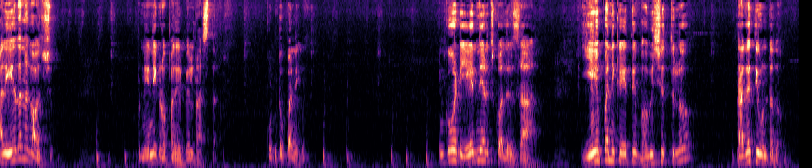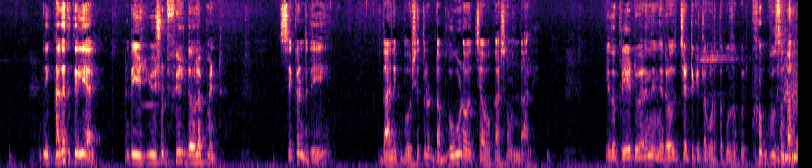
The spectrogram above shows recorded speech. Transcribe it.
అది ఏదన్నా కావచ్చు. ఇప్పుడు నేను ఇక్కడ పది రూపాయలు రాస్తా. కుట్టు పని. ఇంకొకటి ఏది నేర్చుకోవాలి తెలుసా? ఏ పనికైతే భవిష్యత్తులో ప్రగతి ఉంటుందో. నీకు ప్రగతి తెలియాలి. అంటే యూ షుడ్ ఫీల్ డెవలప్మెంట్ సెకండ్ది దానికి భవిష్యత్తులో డబ్బు కూడా వచ్చే అవకాశం ఉండాలి. ఏదో క్రియేటివ్ అని నేను రోజు చెట్టుకి ఇట్లా కొడతా కూర్చో కూర్చుంటాను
